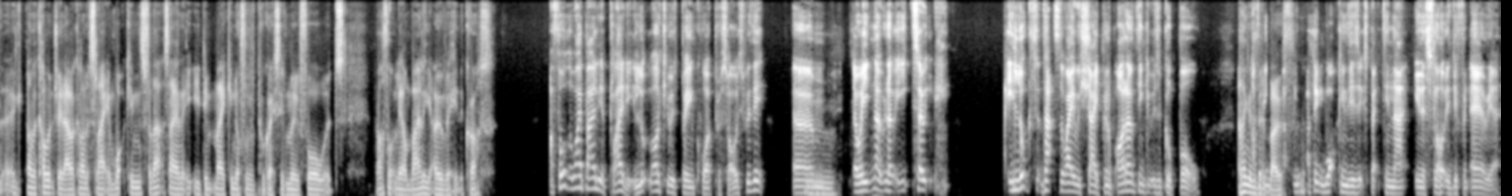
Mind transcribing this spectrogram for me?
uh, on the commentary they were kind of slating Watkins for that, saying that he, he didn't make enough of a progressive move forwards. But I thought Leon Bailey overhit the cross. I thought the way Bailey had played it, it looked like he was being quite precise with it. Um, Mm, So he no no he, so he, he looked that's the way he was shaping up. I don't think it was a good ball. I think it I was a bit think, of I both. think, I think Watkins is expecting that in a slightly different area.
